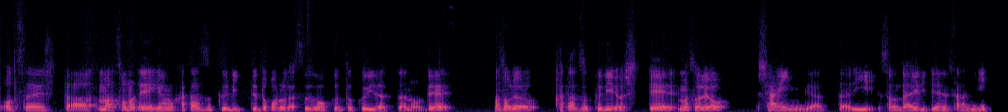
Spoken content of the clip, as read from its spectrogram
お伝えした、まあその営業の型作りってところがすごく得意だったので、まあそれを型作りをして、まあそれを社員であったり、その代理店さんに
